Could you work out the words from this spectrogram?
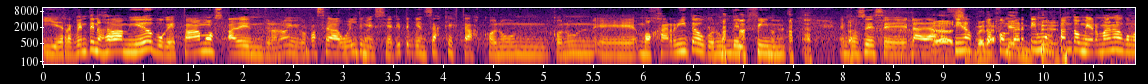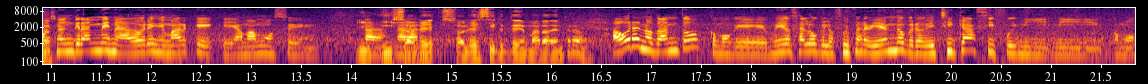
y de repente nos daba miedo porque estábamos adentro, ¿no? Y mi papá se daba vuelta y me decía, ¿qué te pensás que estás? ¿Con un, con un eh, mojarrita o con un delfín? Entonces, eh, nada, Claro, así nos, convertimos tanto mi hermano como yo en grandes nadadores de mar que, que amamos eh, ¿Y, nada, y solé- solés irte de mar adentro? Ahora no tanto, como que medio es algo que lo fui perdiendo, pero de chica sí fui mi, mi- como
